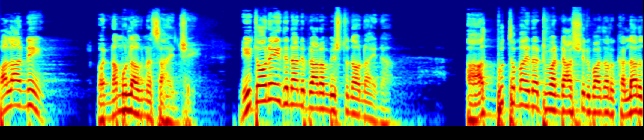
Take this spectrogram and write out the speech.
ఫలాన్ని వారు నమ్ములాగున సహాయం చేయి. నీతోనే ఈ దినాన్ని ప్రారంభిస్తున్నావు నాయన. ఆ అద్భుతమైనటువంటి ఆశీర్వాదాలు కల్లారు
